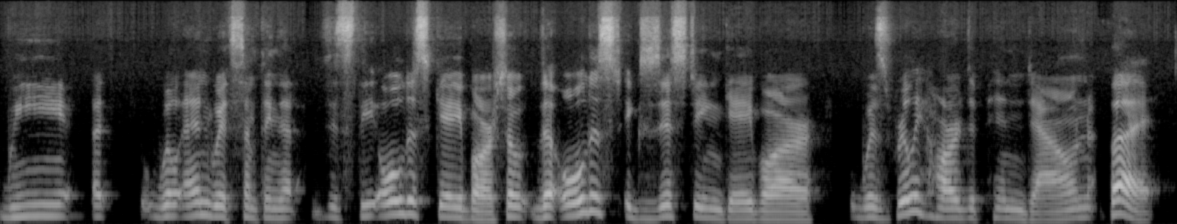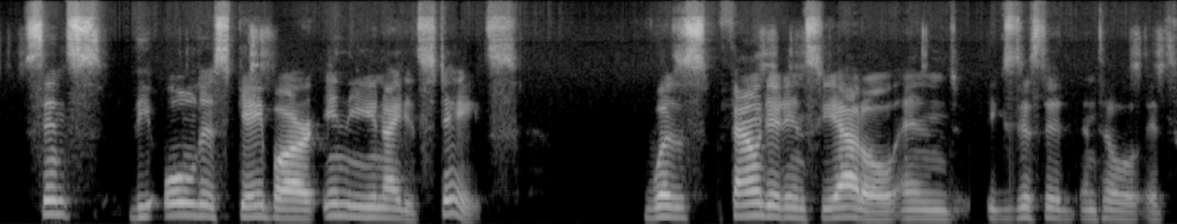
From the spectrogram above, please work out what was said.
we uh, will end with something that it's the oldest gay bar. So the oldest existing gay bar was really hard to pin down, but since the oldest gay bar in the United States was founded in Seattle and existed until its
